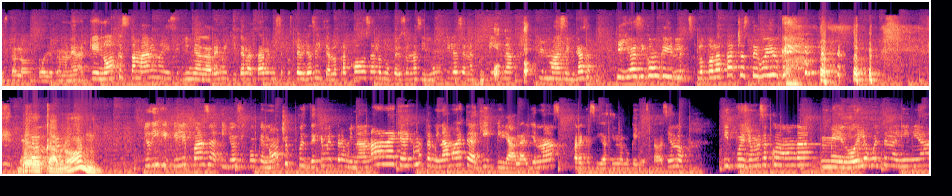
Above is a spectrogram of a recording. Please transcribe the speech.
gusta lo hago de otra manera. Que no, que está mal, me dice. Y me agarra y me quita la tabla y me dice, pues te deberías dedicar a otra cosa. Las mujeres son las inútiles en la cocina, que no hacen casa. Y yo así como que le explotó la tacha a este güey. ¿o qué? Pero cabrón. Yo dije, ¿qué le pasa? Y yo así como que, no, che, pues déjeme terminar. No, no, que déjame terminar, muévete de aquí. Y le habla a alguien más para que siga haciendo lo que yo estaba haciendo. Y pues yo me saco de onda, me doy la vuelta en la línea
